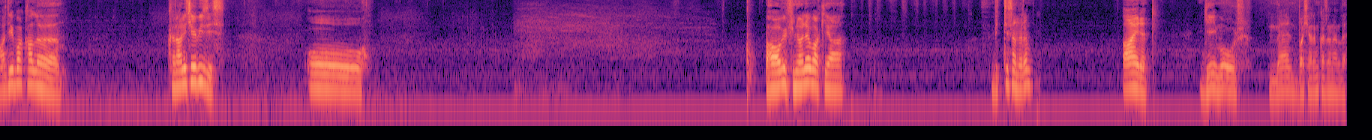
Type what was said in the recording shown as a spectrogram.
Hadi bakalım. Kraliçe biziz. Oo. Abi finale bak ya. Bitti sanırım. Aynen. Game over. Man başarım kazanıldı.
